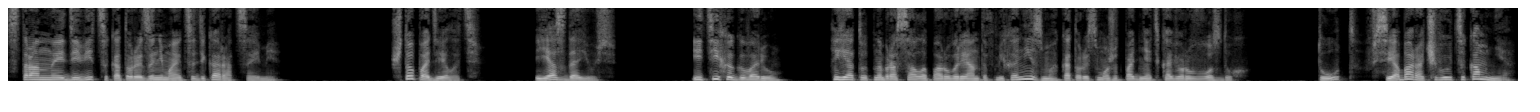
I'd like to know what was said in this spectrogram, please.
странная девица, которая занимается декорациями. Что поделать? Я сдаюсь. И тихо говорю. Я тут набросала пару вариантов механизма, который сможет поднять ковер в воздух. Тут все оборачиваются ко мне.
